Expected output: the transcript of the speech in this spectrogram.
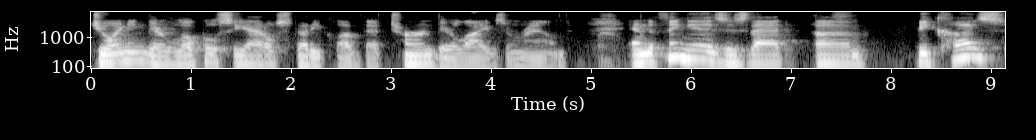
joining their local Seattle study club that turned their lives around. And the thing is, is that um, because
